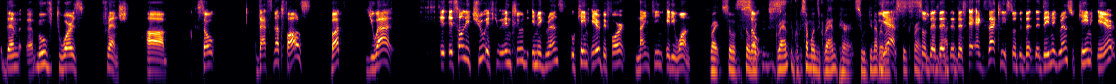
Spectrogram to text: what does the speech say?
them uh, move towards French. Um, so that's not false, but you are it, it's only true if you include immigrants who came here before 1981 right so so, so like grand someone's grandparents who did never yes, speak french so the, exactly. the, the, exactly so the, the, the immigrants who came here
